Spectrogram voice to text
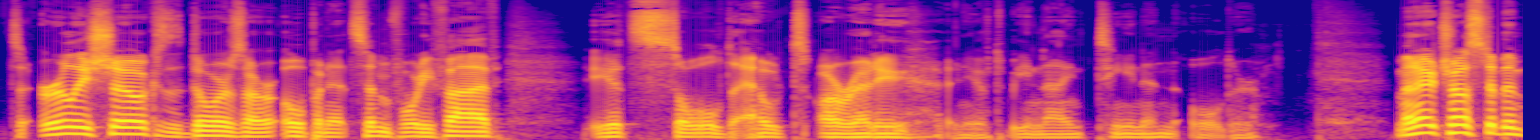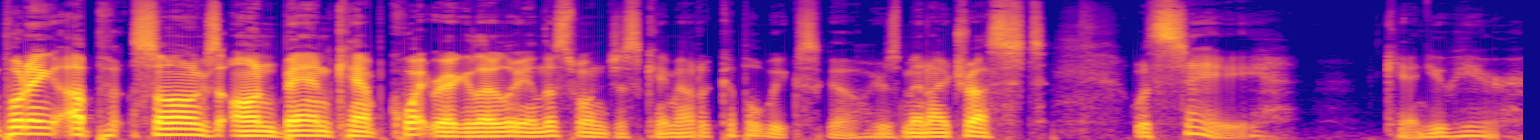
It's an early show because the doors are open at 745. It's sold out already, and you have to be 19 and older. Men I Trust have been putting up songs on Bandcamp quite regularly, and this one just came out a couple weeks ago. Here's Men I Trust with Say, Can You Hear?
